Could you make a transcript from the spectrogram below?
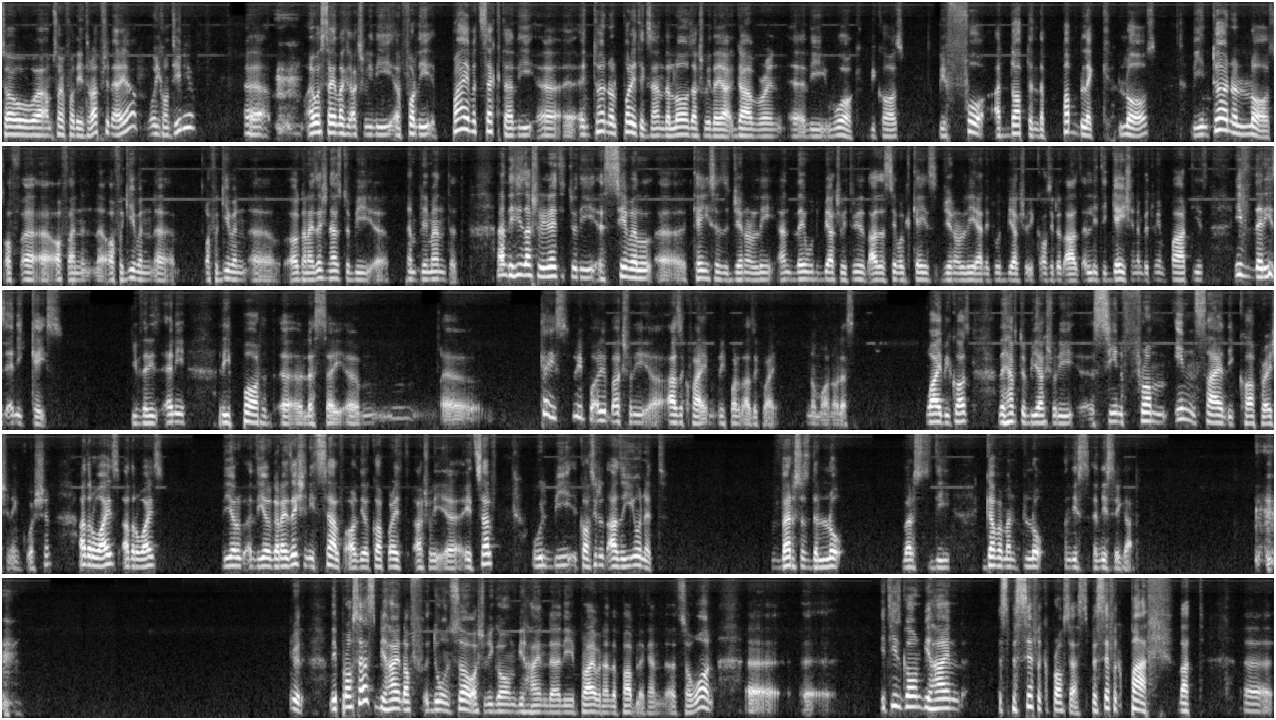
So uh, I'm sorry for the interruption, Aya. We continue. Uh, I was saying like actually the uh, for the private sector, the internal politics and the laws actually they are govern the work because before adopting the public laws, the internal laws of of an of a given of a given organization has to be implemented, and this is actually related to the civil cases generally, and they would be actually treated as a civil case generally, and it would be actually considered as a litigation between parties if there is any case if there is any reported, uh, let's say, um, uh, case report actually uh, as a crime, reported as a crime, no more, no less. Why? Because they have to be actually seen from inside the corporation in question. Otherwise, otherwise, the, the organization itself or the corporate actually uh, itself will be considered as a unit versus the law versus the government law in this in this regard Good. The process behind of doing so, actually going behind the private and the public and uh, so on, uh, uh, it is going behind a specific process, specific path that uh,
